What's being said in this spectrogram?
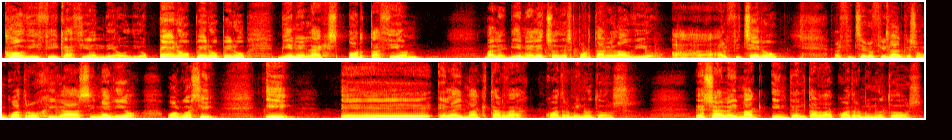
codificación de audio. Pero, pero, pero viene la exportación ¿vale? Viene el hecho de exportar el audio al fichero, al fichero final, que son 4 gigas y medio o algo así, y eh, el iMac tarda 4 minutos, eso, el iMac Intel tarda 4 minutos,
